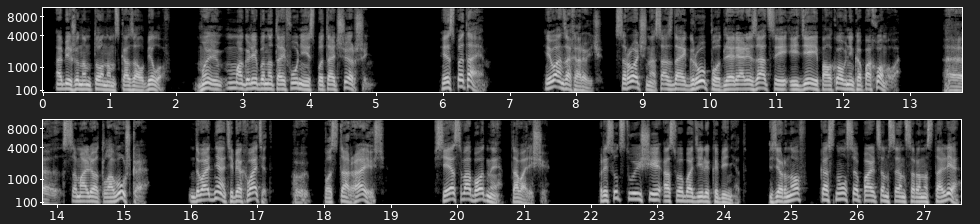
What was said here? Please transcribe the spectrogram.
— обиженным тоном сказал Белов. «Мы могли бы на тайфуне испытать шершень». «Испытаем. Иван Захарович, срочно создай группу для реализации идеи полковника Пахомова». «Э, самолет-ловушка?» «Два дня тебе хватит?» «Э, «Постараюсь», «Все свободны, товарищи». Присутствующие освободили кабинет. Зернов коснулся пальцем сенсора на столе,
